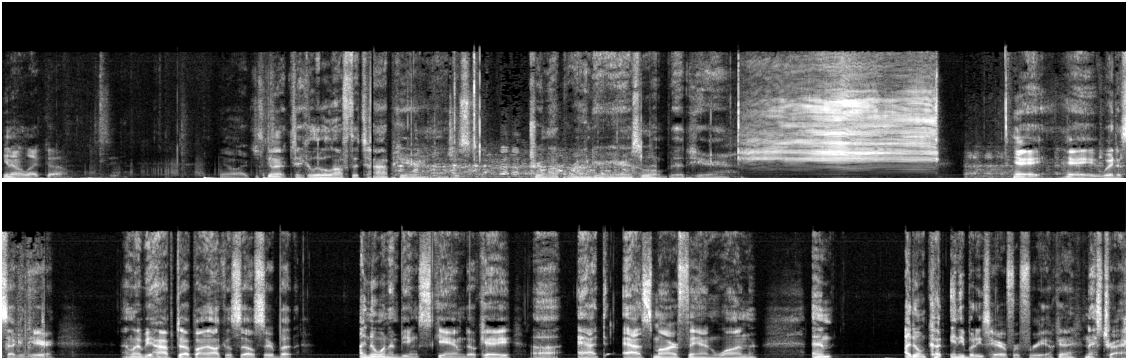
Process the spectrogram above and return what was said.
you know, like, uh, see, you know, like just gonna take a little off the top here and just trim up around your ears a little bit here. Hey, hey, wait a second here. I might be hopped up on Alka Seltzer, but I know when I'm being scammed, okay? Uh, at Asmar Fan One, and I don't cut anybody's hair for free, okay? Nice try.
